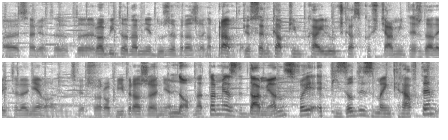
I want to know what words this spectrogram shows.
ale serio, to, to robi to na mnie duże wrażenie. Naprawdę. Piosenka Pimpka i Luczka z kościami też dalej tyle nie ma, więc wiesz, to robi wrażenie. No, natomiast Damian swoje epizody z Minecraftem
